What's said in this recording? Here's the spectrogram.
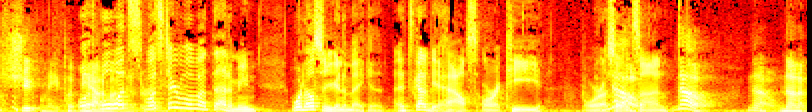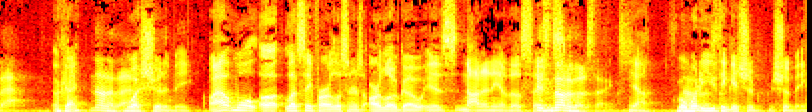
Shoot me. Put me Well, out of well, what's misery. what's terrible about that? I mean, what else are you going to make it? It's got to be a house or a key or a sold sign. No, no, none of that. Okay. None of that. What should it be? Uh, well, uh, let's say for our listeners, our logo is not any of those things. It's none of those things. Yeah. But none what do you think it should should be?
